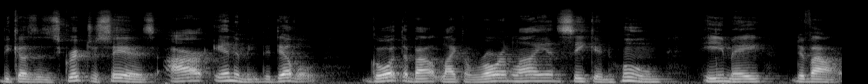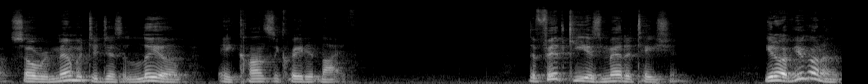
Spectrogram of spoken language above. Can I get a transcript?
because as the scripture says, our enemy, the devil, goeth about like a roaring lion, seeking whom he may devour. So remember to just live a consecrated life. The fifth key is meditation. You know, if you're going to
